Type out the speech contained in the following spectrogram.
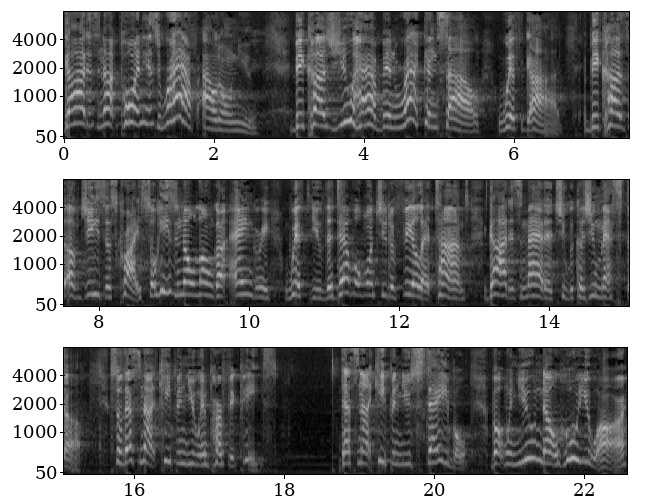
God is not pouring his wrath out on you because you have been reconciled with God because of Jesus Christ. So he's no longer angry with you. The devil wants you to feel at times God is mad at you because you messed up. So that's not keeping you in perfect peace. That's not keeping you stable. But when you know who you are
